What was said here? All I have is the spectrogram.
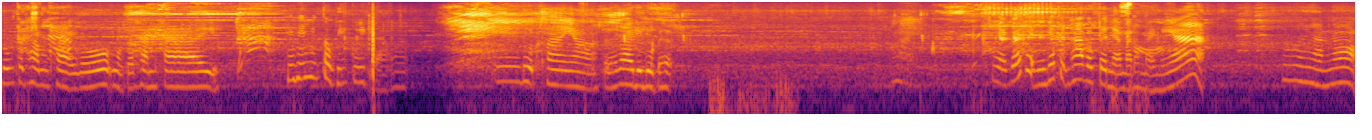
ลูกจะทำใครลูกหนูจะทำใครตกที่กูอีกแล้วอะดูดใครอะแต่ไม่เป็นไรดูดๆไปเถอะ เนี่ยก็เห็นแค่สิบห้าเปอร์เซ็นต์เนี่ยมาทำไมเนี้ยงานงอก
